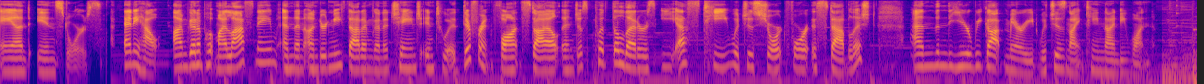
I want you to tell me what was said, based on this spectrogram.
and in stores. Anyhow, I'm going to put my last name and then underneath that I'm going to change into a different font style and just put the letters EST, which is short for established, and then the year we got married, which is 1991.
